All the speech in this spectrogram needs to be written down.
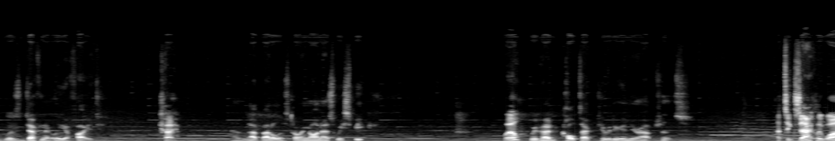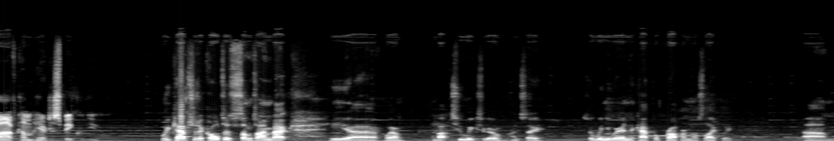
it was definitely a fight. Okay. And that battle is going on as we speak. Well, We've had cult activity in your absence. that's exactly why I've come here to speak with you. We captured a cultist sometime back. He, uh, well, about two weeks ago, I'd say. So when you were in the capital proper, most likely. Um,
